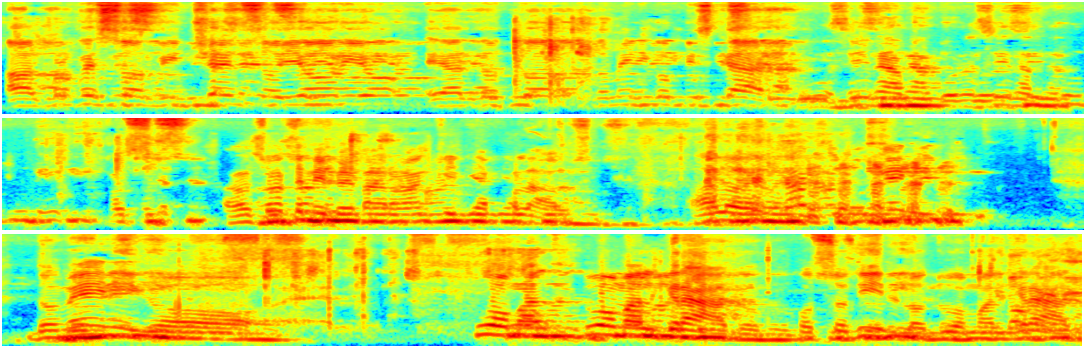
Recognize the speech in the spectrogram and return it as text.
al professor Vincenzo Iorio e al dottor Domenico Biscardi. Buonasera, buonasera a tutti. Allora, so se mi preparo anche gli applausi. Allora, intanto Domenico, Domenico tuo, mal, tuo malgrado, posso dirlo, tuo malgrado,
